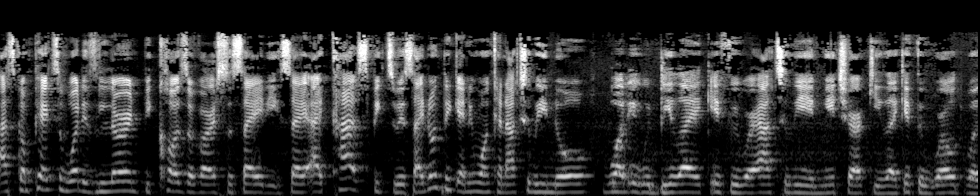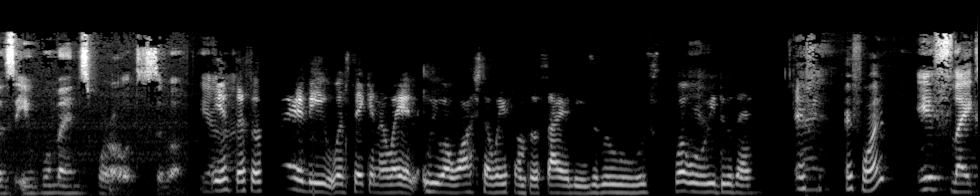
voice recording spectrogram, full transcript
as compared to what is learned because of our society. So I, I, can't speak to it. So I don't think anyone can actually know what it would be like if we were actually in matriarchy, like if the world was a woman's world. So yeah. If the society was taken away and we were washed away from society's rules, what would we do then? If if what? If like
